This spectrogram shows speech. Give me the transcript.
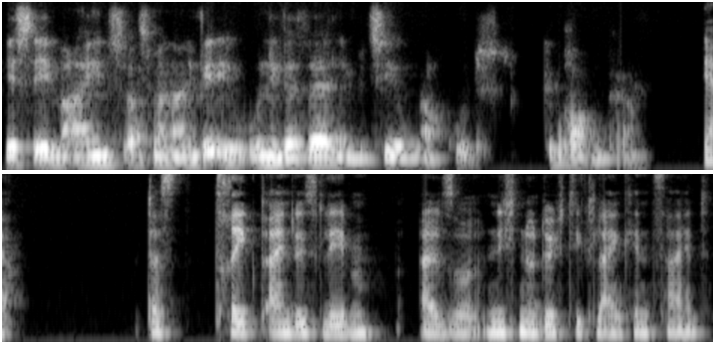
ist eben eins, was man ein wenig universell in Beziehungen auch gut gebrauchen kann das trägt ein durchs Leben, also nicht nur durch die Kleinkindzeit.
